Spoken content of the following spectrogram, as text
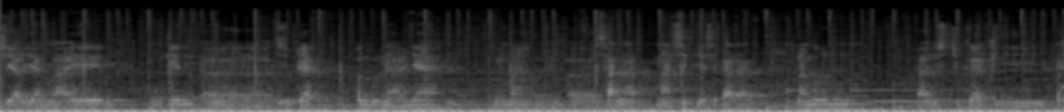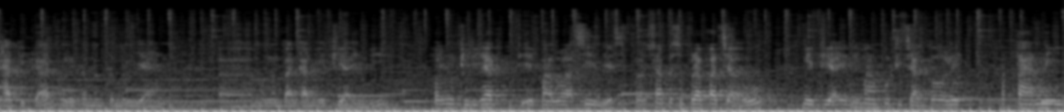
sosial yang lain. Mungkin uh, sudah penggunaannya memang uh, sangat masif ya sekarang. Namun harus juga diperhatikan oleh teman-teman yang uh, mengembangkan media ini. Perlu dilihat dievaluasi ya. Sampai seberapa jauh media ini mampu dijangkau oleh petani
